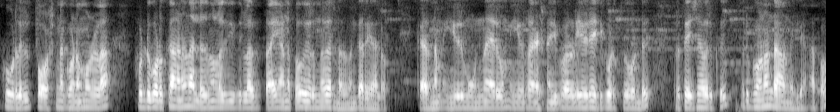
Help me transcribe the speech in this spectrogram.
കൂടുതൽ പോഷണ ഗുണമുള്ള ഫുഡ് കൊടുക്കുകയാണ് നല്ലതെന്നുള്ള രീതിയിലുള്ള അഭിപ്രായമാണ് ഇപ്പോൾ ഉയർന്നു വരുന്നത്. നിങ്ങൾക്കറിയാലോ. കാരണം ഈ ഒരു മൂന്ന് നേരവും ഈ ഒരു റേഷൻ അരി പോലുള്ള ഈ ഒരു അരി കൊടുത്തതുകൊണ്ട് പ്രത്യേകിച്ച് അവർക്ക് ഒരു ഗുണം ഉണ്ടാകുന്നില്ല അപ്പോൾ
